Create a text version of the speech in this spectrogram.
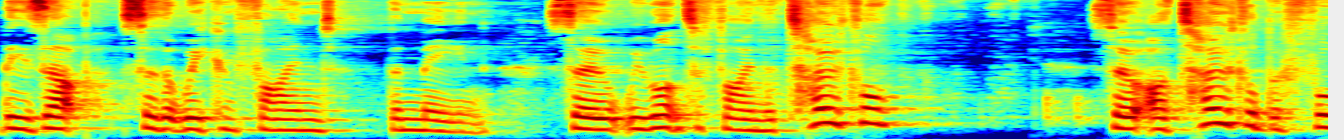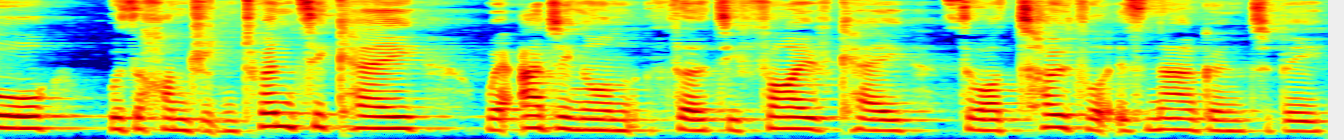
these up so that we can find the mean. So we want to find the total. So our total before was 120k. We're adding on 35k. So our total is now going to be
